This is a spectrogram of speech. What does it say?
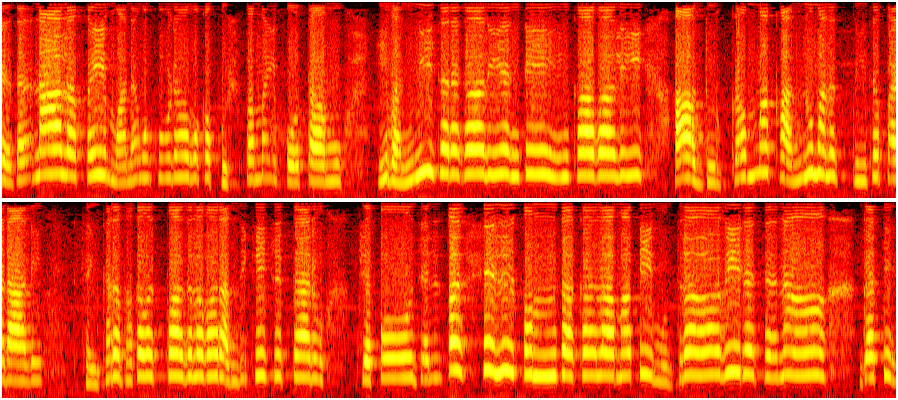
చరణాలపై మనము కూడా ఒక పుష్పమైపోతాము. ఇవన్నీ జరగాలి అంటే ఏం కావాలి? ఆ దుర్గమ్మ కన్ను మన మీద పడాలి. శంకర భగవత్పాదుల వారు అందుకే చెప్పారు जपो जल्पः सकलमपि मुद्रा विरचना गतिः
